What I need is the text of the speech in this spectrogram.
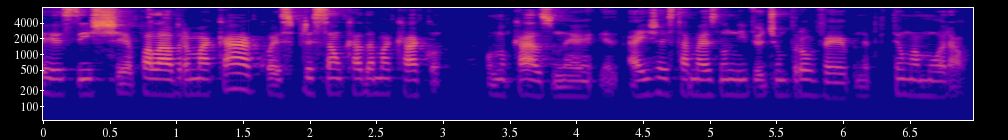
existe a palavra macaco, a expressão cada macaco, no caso, né, aí já está mais no nível de um provérbio, né, porque tem uma moral.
